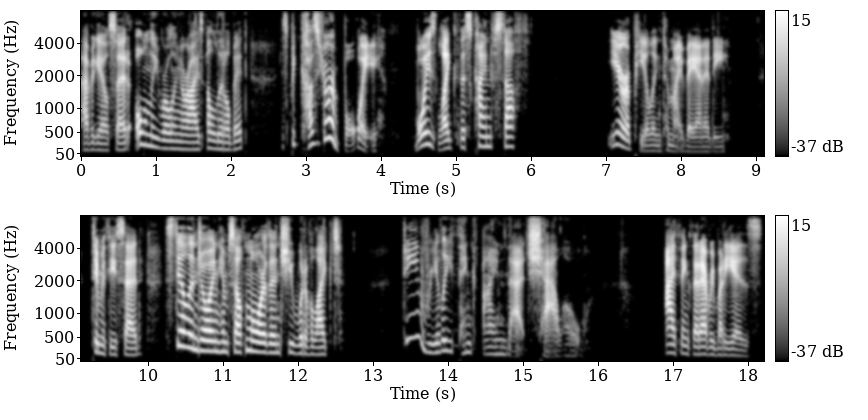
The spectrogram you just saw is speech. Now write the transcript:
Abigail said, only rolling her eyes a little bit. It's because you're a boy. Boys like this kind of stuff. You're appealing to my vanity, Timothy said, still enjoying himself more than she would have liked. Do you really think I'm that shallow? I think that everybody is,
